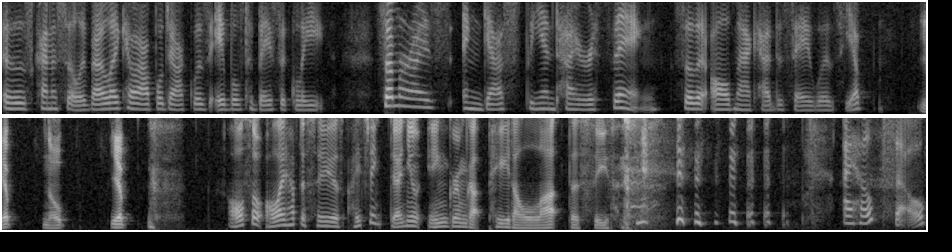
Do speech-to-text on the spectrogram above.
it was kind of silly, but I like how Applejack was able to basically summarize and guess the entire thing so that all Mac had to say was, yep. Yep. Nope. Yep. Also, all I have to say is I think Daniel Ingram got paid a lot this season I hope so.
